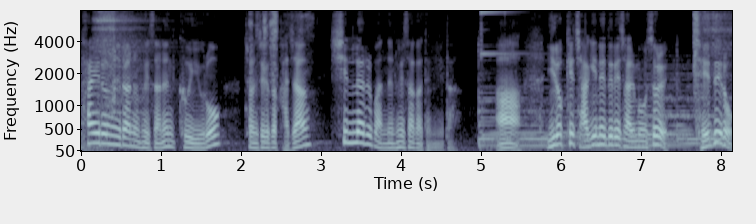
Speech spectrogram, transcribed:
타이레놀이라는 회사는 그 이후로 전 세계에서 가장 신뢰를 받는 회사가 됩니다. 아, 이렇게 자기네들의 잘못을 제대로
